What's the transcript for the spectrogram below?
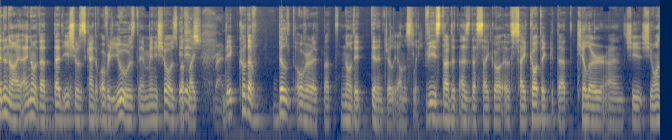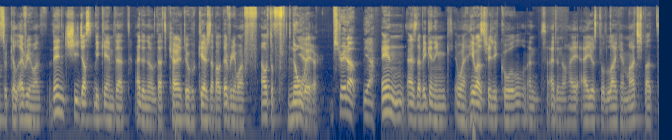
I don't know i, I know that daddy issues is kind of overused in many shows but like right. they could have built over it but no they didn't really honestly. V started as the psycho uh, psychotic that killer and she she wants to kill everyone. Then she just became that i don't know that character who cares about everyone f- out of nowhere Straight up, yeah. in as the beginning well he was really cool and i don't know i, I used to like him much but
